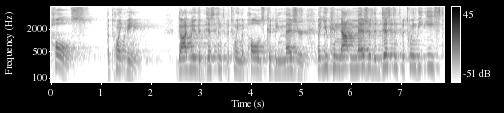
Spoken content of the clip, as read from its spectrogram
poles. The point being, God knew the distance between the poles could be measured, but you cannot measure the distance between the east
